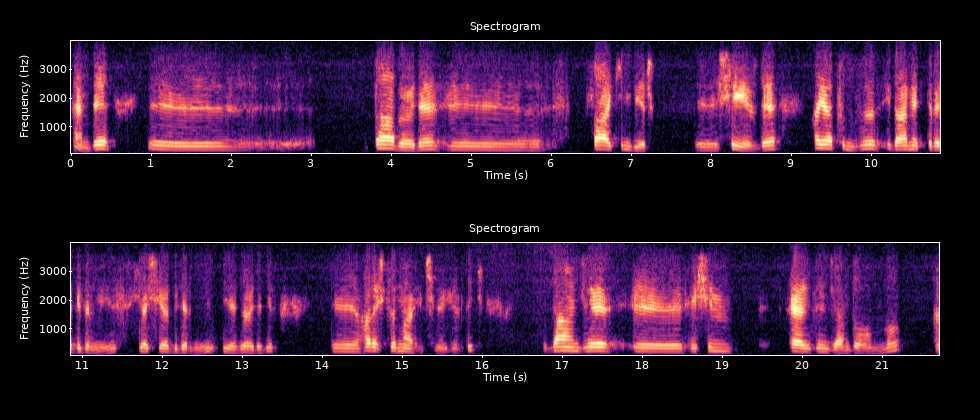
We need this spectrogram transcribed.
hem de e, daha böyle e, sakin bir e, şehirde hayatımızı idame ettirebilir miyiz, yaşayabilir miyiz diye böyle bir e, araştırma içine girdik. Daha önce e, eşim Erzincan doğumlu. E,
